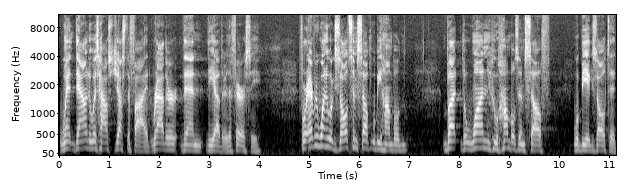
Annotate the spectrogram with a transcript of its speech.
went down to his house justified rather than the other, the Pharisee. For everyone who exalts himself will be humbled, but the one who humbles himself will be exalted.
